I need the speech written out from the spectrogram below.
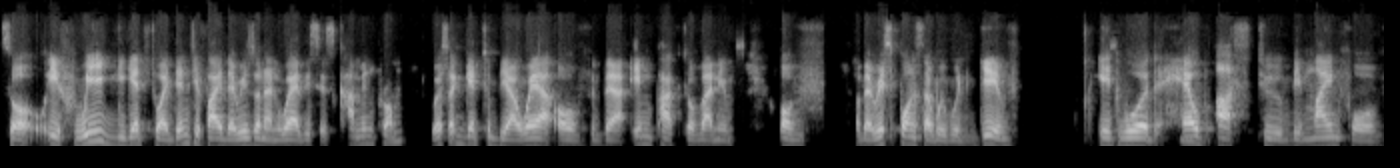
So if we get to identify the reason and where this is coming from, we also get to be aware of the impact of an of, of the response that we would give it would help us to be mindful of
